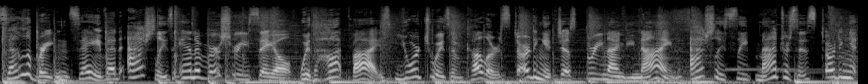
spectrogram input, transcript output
Celebrate and save at Ashley's anniversary sale with hot buys, your choice of colors starting at just $3.99. Ashley Sleep mattresses starting at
